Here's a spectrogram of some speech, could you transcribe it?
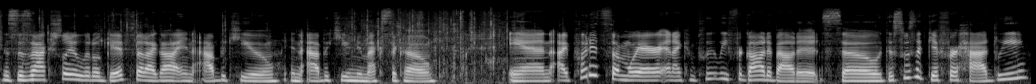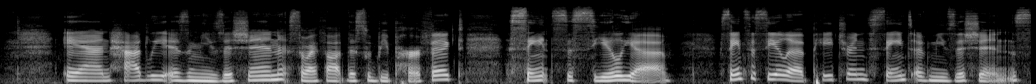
This is actually a little gift that I got in Abiquiu, in Abiquiu, New Mexico. And I put it somewhere and I completely forgot about it. So this was a gift for Hadley and Hadley is a musician, so I thought this would be perfect. Saint Cecilia. Saint Cecilia, patron saint of musicians.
